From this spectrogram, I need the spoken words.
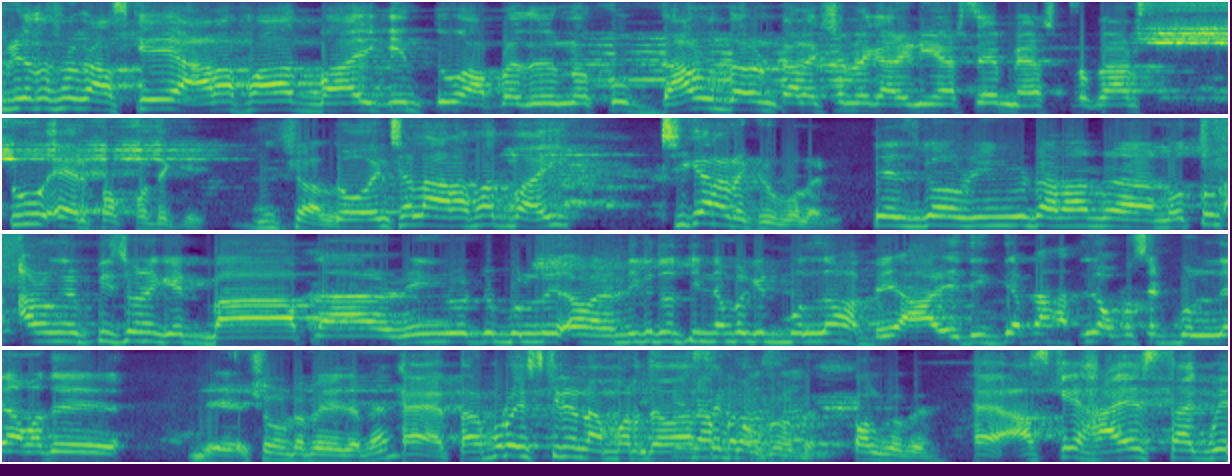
প্রিয় দর্শক আজকে আরাফাত ভাই কিন্তু আপনাদের জন্য খুব দারুণ দারুণ কালেকশনের গাড়ি নিয়ে আসছে ম্যাস্ট্রো কার্স টু এর পক্ষ থেকে। তো ইনশাল্লাহ আরাফাত ভাই ঠিকানাটা একটু বলেন। তেজগাঁও রিং রোড আমার নতুন আরঙের পিছনে গেট বা আপনার রিং রোড বললে মানে নিকেতন তিন নম্বর গেট বললে হবে আর এদিক দিয়ে আপনার হাতিলে অপোজিট বললে আমাদের শোরুমটা পেয়ে যাবেন। হ্যাঁ তারপরে স্ক্রিনে নাম্বার দেওয়া আছে কল করবেন। কল করবেন। হ্যাঁ আজকে হাইয়েস্ট থাকবে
